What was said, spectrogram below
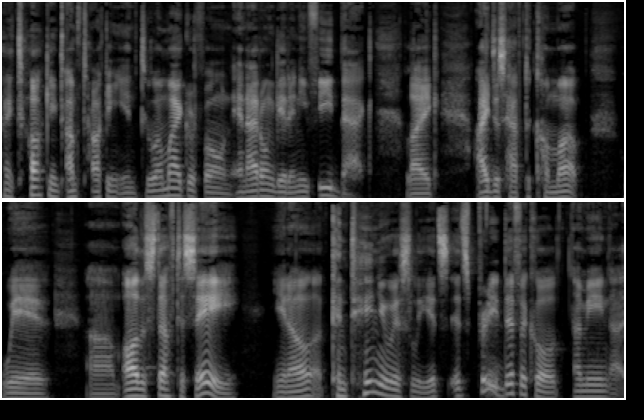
I talking to? I'm talking into a microphone and I don't get any feedback. Like I just have to come up with um, all the stuff to say you know continuously it's it's pretty difficult i mean uh,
